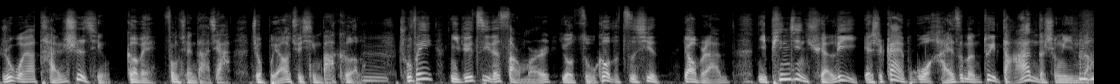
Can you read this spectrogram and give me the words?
如果要谈事情，各位奉劝大家就不要去星巴克了。嗯，除非你对自己的嗓门有足够的自信，要不然你拼尽全力也是盖不过孩子们对答案的声音的。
